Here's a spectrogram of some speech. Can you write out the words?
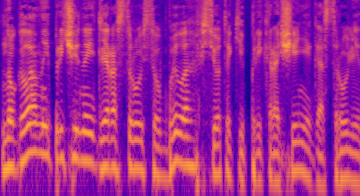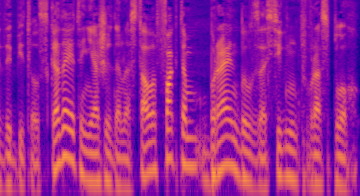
Но главной причиной для расстройства было все-таки прекращение гастролей The Beatles. Когда это неожиданно стало фактом, Брайан был застигнут врасплох.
